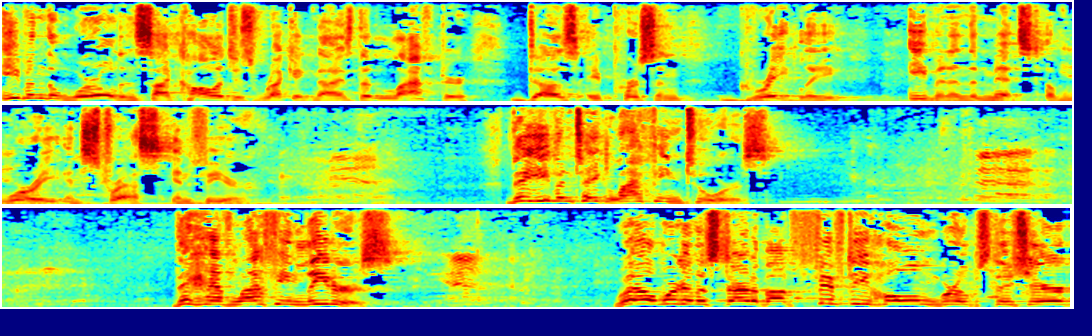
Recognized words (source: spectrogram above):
Even the world and psychologists recognize that laughter does a person greatly, even in the midst of worry and stress and fear. They even take laughing tours. They have laughing leaders. Well, we're going to start about 50 home groups this year.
